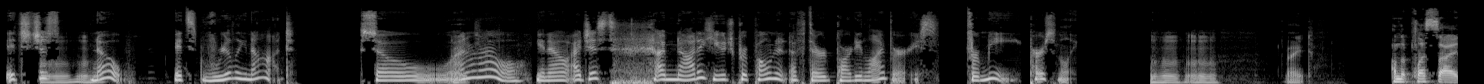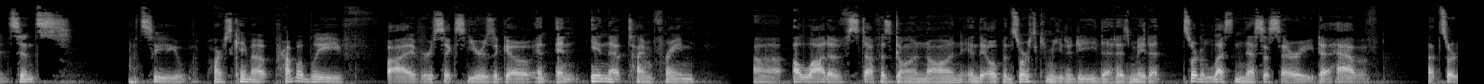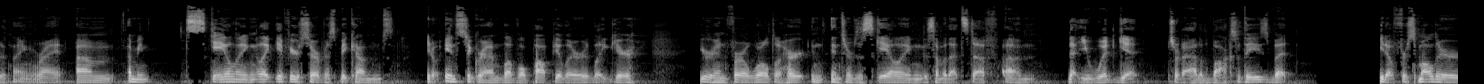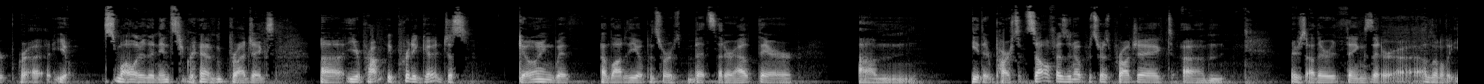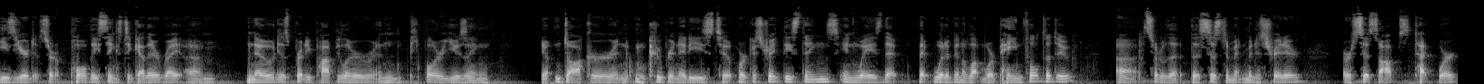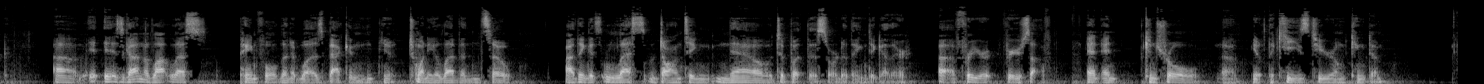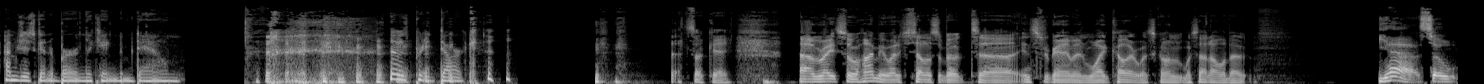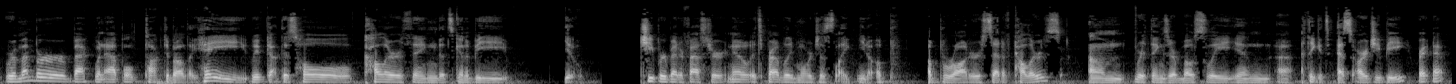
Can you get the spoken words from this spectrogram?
It's just Mhm, mhm. no. It's really not. So I don't know. You know, I just I'm not a huge proponent of third party libraries for me personally. Mm-hmm, mm-hmm. Right. On the plus side, since let's see, Parse came out probably five or six years ago, and and in that time frame, uh, a lot of stuff has gone on in the open source community that has made it sort of less necessary to have that sort of thing, right? Um, I mean, scaling like if your service becomes you know Instagram level popular, like you're you're in for a world of hurt in, in terms of scaling some of that stuff um, that you would get sort of out of the box with these, but you know, for smaller, uh, you know, smaller than Instagram projects, uh, you're probably pretty good just going with a lot of the open source bits that are out there. Um, either Parse itself as an open source project. Um, there's other things that are a little easier to sort of pull these things together, right? Um, Node is pretty popular, and people are using you know, Docker and, and Kubernetes to orchestrate these things in ways that, that would have been a lot more painful to do. Uh, sort of the, the system administrator or sysops type work. Um, it, it has gotten a lot less painful than it was back in you know, 2011. So I think it's less daunting now to put this sort of thing together uh, for your for yourself and and control uh, you know the keys to your own kingdom. I'm just going to burn the kingdom down. that was pretty dark. That's okay. Um, right. So Jaime, why don't you tell us about uh, Instagram and wide color? What's going? What's that all about? Yeah, so remember back when Apple talked about like, hey, we've got this whole color thing that's going to be, you know, cheaper, better, faster. No, it's probably more just like you know a, a broader set of colors, um, where things are mostly in. Uh, I think it's sRGB right now.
